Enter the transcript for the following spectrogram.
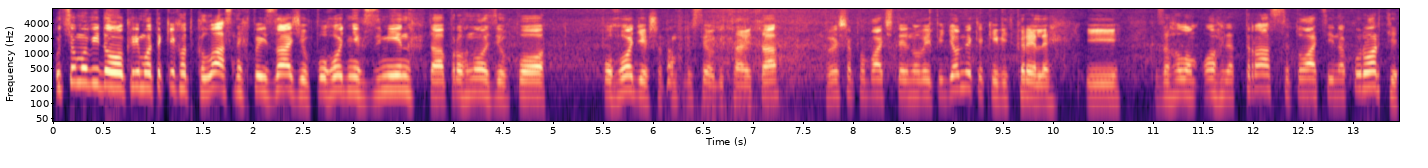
У цьому відео, окрім таких от класних пейзажів, погодних змін та прогнозів по погоді, що там плюси обіцяють, та ви ще побачите новий підйомник, який відкрили, і загалом огляд трас, ситуації на курорті.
